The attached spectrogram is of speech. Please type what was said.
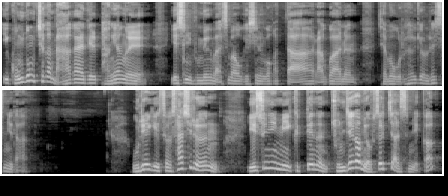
이 공동체가 나아가야 될 방향을 예수님 분명히 말씀하고 계시는 것 같다라고 하는 제목으로 설교를 했습니다. 우리에게 있어 사실은 예수님이 그때는 존재감이 없었지 않습니까?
